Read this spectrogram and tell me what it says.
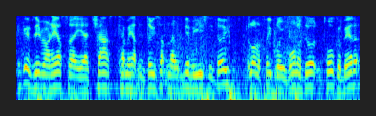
It gives everyone else a uh, chance to come out and do something they would never usually do. A lot of people who want to do it and talk about it,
